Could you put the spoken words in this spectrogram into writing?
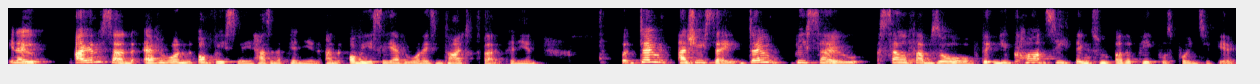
you know, I understand everyone obviously has an opinion and obviously everyone is entitled to that opinion. but don't, as you say, don't be so self-absorbed that you can't see things from other people's point of view.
